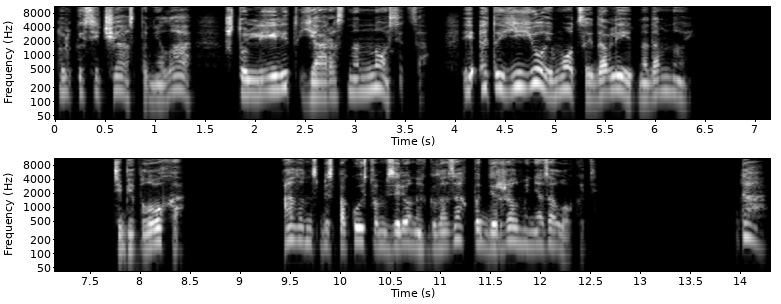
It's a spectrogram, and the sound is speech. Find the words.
Только сейчас поняла, что Лилит яростно носится, и это ее эмоции давлеют надо мной. «Тебе плохо?» Алан с беспокойством в зеленых глазах поддержал меня за локоть. «Да.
